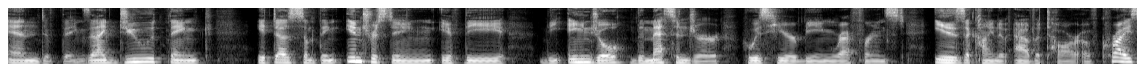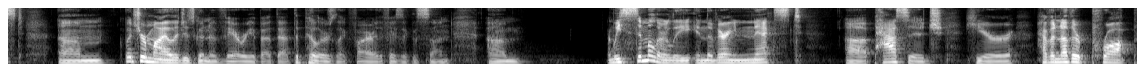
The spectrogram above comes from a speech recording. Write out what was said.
end of things. And I do think it does something interesting if the the angel, the messenger who is here being referenced, is a kind of avatar of Christ. Um, but your mileage is going to vary about that. The pillars like fire, the face like the sun. Um, we similarly, in the very next uh, passage here have another prop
